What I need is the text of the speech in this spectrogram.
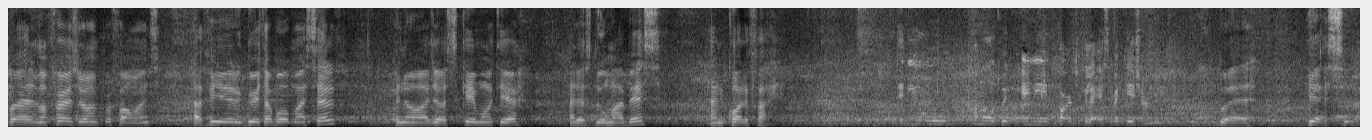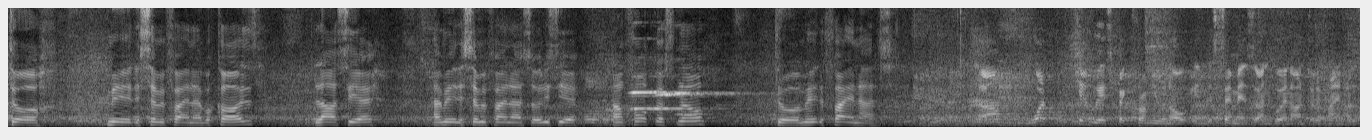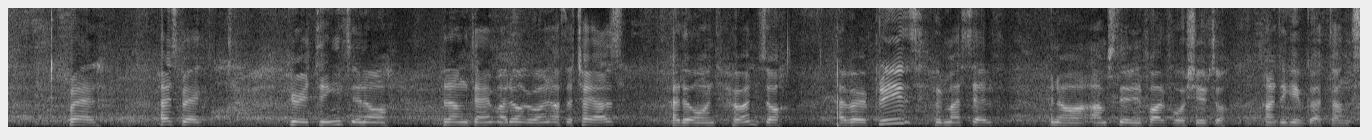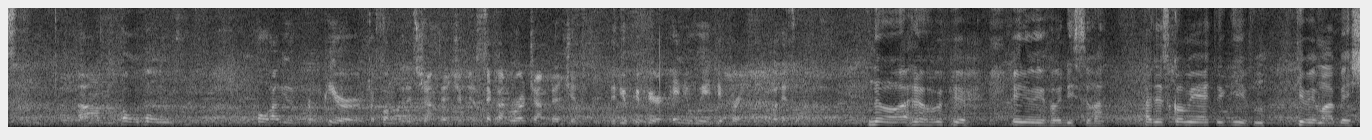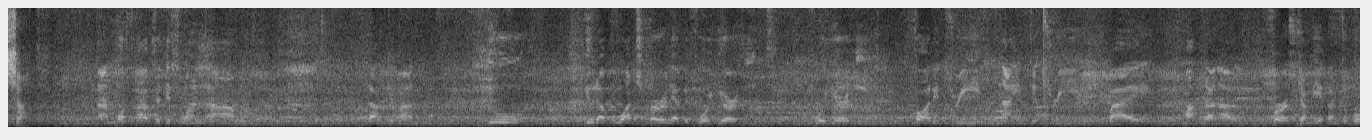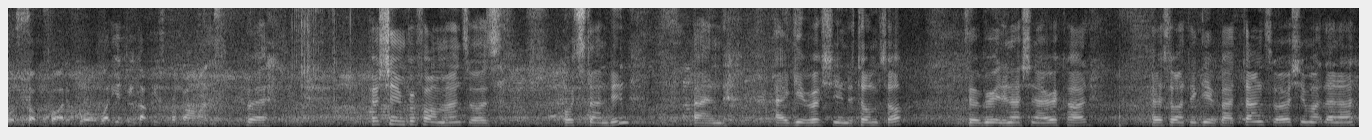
Well, my first round performance, I feel great about myself. You know, I just came out here and just do my best and qualify. Did you come out with any particular expectation? Well, yes, to make the semi-final because last year I made the semi-final, so this year I'm focused now to make the finals. Um, what can we expect from you now in the semis and going on to the finals? Well, I expect great things, you know, long time. I don't run after trials, I don't run, so I'm very pleased with myself. You know, I'm still in 44 shape, so I want to give God thanks. Um, how, how, how have you prepared to come to this championship, the second world championship? Did you prepare any way different for this one? No, I don't prepare any way for this one. I just come here to give, give it my best shot. I must answer this one, um, Man. You you'd have watched earlier before your heat, for your heat, 43.93 by McDonald, first Jamaican to go sub 44. What do you think of his performance? Well, Rusheen performance was outstanding and I give Rusheen the thumbs up to break the national record. I just want to give God thanks for Rusheen McDonald.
